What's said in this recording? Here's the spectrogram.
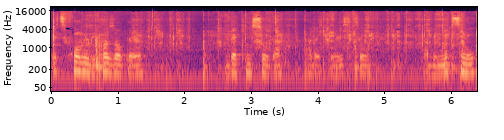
it's foaming because of the baking soda added to it so I'll be mixing it.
